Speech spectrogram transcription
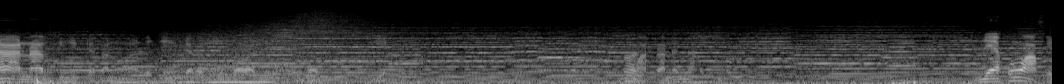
না না দিনের টাকা নয় এটা দিনের টাকা দিয়ে পাওয়া যায় না এখনও আছে।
